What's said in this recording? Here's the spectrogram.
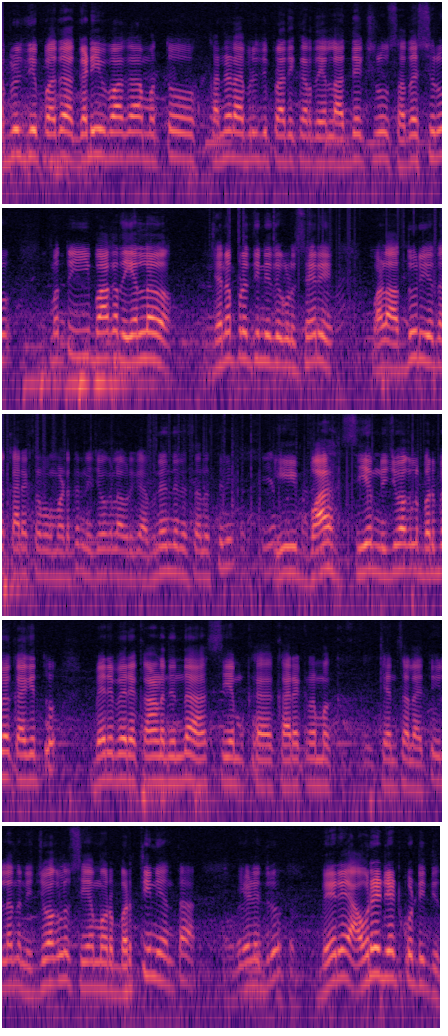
ಅಭಿವೃದ್ಧಿ ಪದ, ಗಡಿ ವಿಭಾಗ ಮತ್ತು ಕನ್ನಡ ಅಭಿವೃದ್ಧಿ ಪ್ರಾಧಿಕಾರದ ಎಲ್ಲ ಅಧ್ಯಕ್ಷರು, ಸದಸ್ಯರು ಮತ್ತು ಈ ಭಾಗದ ಎಲ್ಲ ಜನಪ್ರತಿನಿಧಿಗಳು ಸೇರಿ ಭಾಳ ಅದ್ದೂರಿಯಾದ ಕಾರ್ಯಕ್ರಮ ಮಾಡಿದ್ರೆ ನಿಜವಾಗ್ಲೂ ಅವರಿಗೆ ಅಭಿನಂದನೆ ಸಲ್ಲಿಸ್ತೀನಿ. ಈ ಬಾ ಸಿ ಎಂ ನಿಜವಾಗ್ಲೂ ಬರಬೇಕಾಗಿತ್ತು. ಬೇರೆ ಬೇರೆ ಕಾರಣದಿಂದ ಸಿ ಎಂ ಕಾರ್ಯಕ್ರಮ ಕ್ಯಾನ್ಸಲ್ ಆಯಿತು. ಇಲ್ಲಾಂದ್ರೆ ನಿಜವಾಗ್ಲೂ ಸಿ ಎಂ ಅವರು ಬರ್ತೀನಿ ಅಂತ ಹೇಳಿದರು. ಬೇರೆ ಅವರೇ ಡೇಟ್ ಕೊಟ್ಟಿದ್ದು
